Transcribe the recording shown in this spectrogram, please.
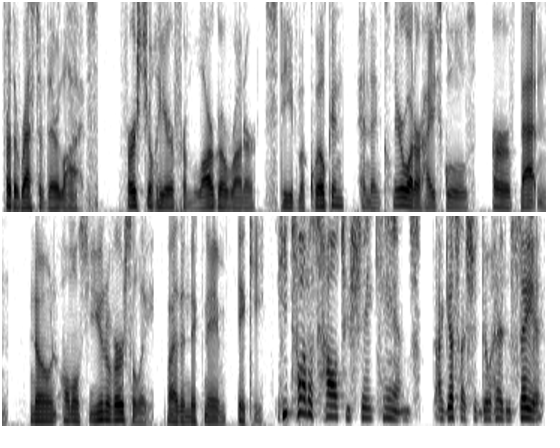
for the rest of their lives. First, you'll hear from Largo runner Steve McQuilkin, and then Clearwater High School's Irv Batten, known almost universally by the nickname Icky. He taught us how to shake hands. I guess I should go ahead and say it.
